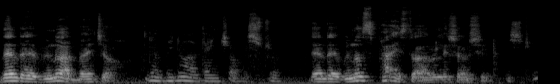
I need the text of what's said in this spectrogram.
Then there will be no adventure. There'll be no adventure. It's true. Then there will be no spice to our relationship. It's true.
